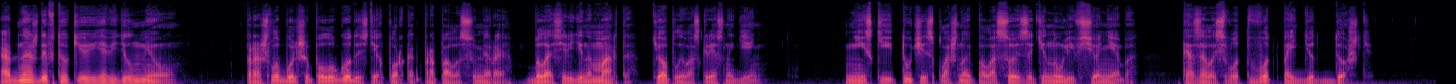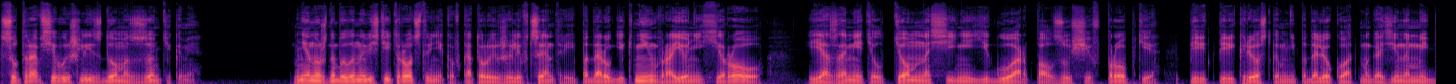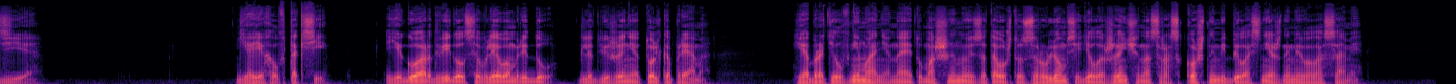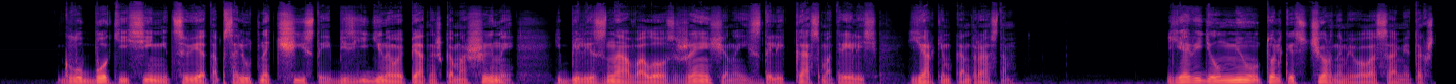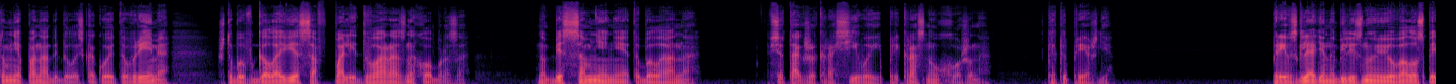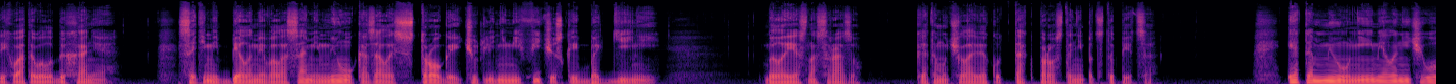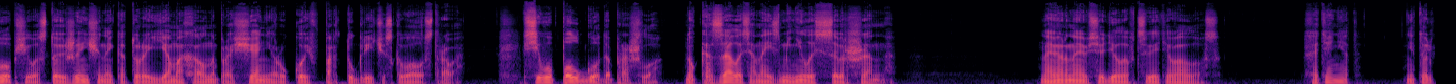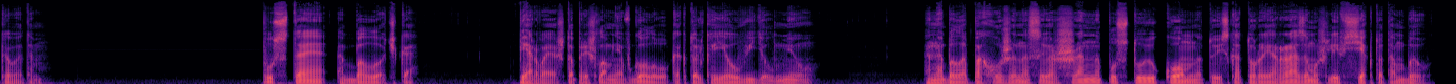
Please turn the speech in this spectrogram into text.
Однажды в Токио я видел Мю. Прошло больше полугода с тех пор, как пропала Сумире. Была середина марта, теплый воскресный день. Низкие тучи сплошной полосой затянули все небо. Казалось, вот-вот пойдет дождь. С утра все вышли из дома с зонтиками. Мне нужно было навестить родственников, которые жили в центре, и по дороге к ним в районе Хироу я заметил темно-синий ягуар, ползущий в пробке перед перекрестком неподалеку от магазина Мэдзия. Я ехал в такси. Ягуар двигался в левом ряду, для движения только прямо. Я обратил внимание на эту машину из-за того, что за рулем сидела женщина с роскошными белоснежными волосами. Глубокий синий цвет, абсолютно чистый, без единого пятнышка машины и белизна волос женщины издалека смотрелись ярким контрастом. Я видел Мю только с черными волосами, так что мне понадобилось какое-то время — чтобы в голове совпали два разных образа. Но без сомнения это была она. Все так же красиво и прекрасно ухожена, как и прежде. При взгляде на белизну ее волос перехватывало дыхание. С этими белыми волосами Мю казалась строгой, чуть ли не мифической богиней. Было ясно сразу, к этому человеку так просто не подступиться — эта Мю не имела ничего общего с той женщиной, которой я махал на прощание рукой в порту греческого острова. Всего полгода прошло, но казалось, она изменилась совершенно. Наверное, все дело в цвете волос. Хотя нет, не только в этом. Пустая оболочка. Первое, что пришло мне в голову, как только я увидел Мю. Она была похожа на совершенно пустую комнату, из которой разом ушли все, кто там был.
